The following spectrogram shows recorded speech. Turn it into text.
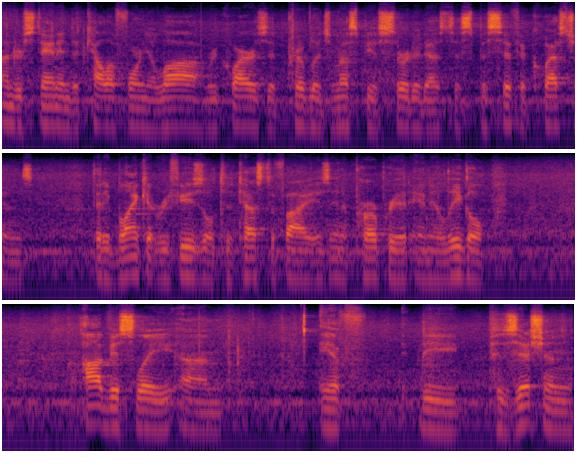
understanding that California law requires that privilege must be asserted as to specific questions, that a blanket refusal to testify is inappropriate and illegal. Obviously, um, if the position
